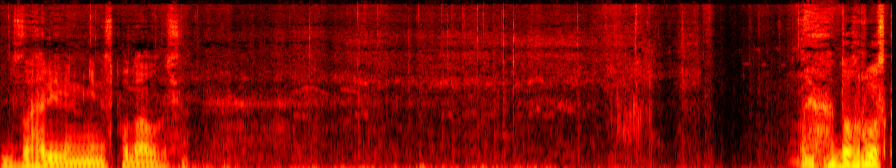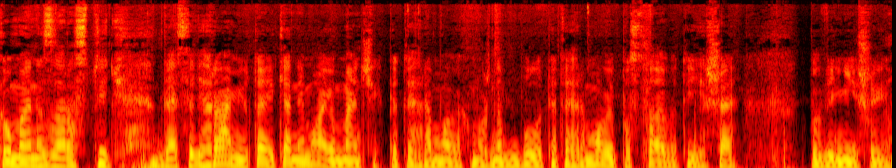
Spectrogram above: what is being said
Взагалі він мені не сподобався. Догрузка у мене зараз стоїть 10 грамів, так як я не маю менших 5 грамових, можна було 5 грамовий поставити і ще повільнішою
